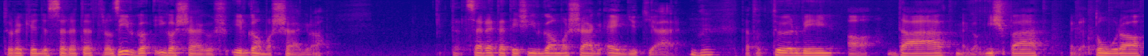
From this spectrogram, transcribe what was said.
törekedj a szeretetre, az irga, igazságos, irgalmasságra. Tehát szeretet és irgalmasság együtt jár. Uh-huh. Tehát a törvény, a dát, meg a mispát, meg a tóra,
